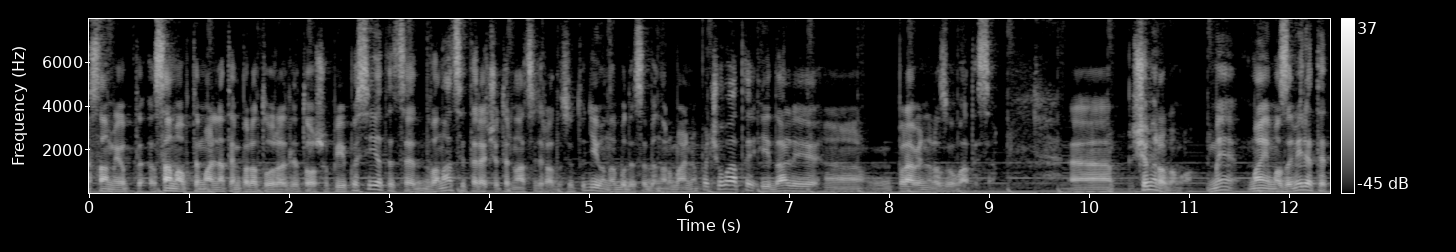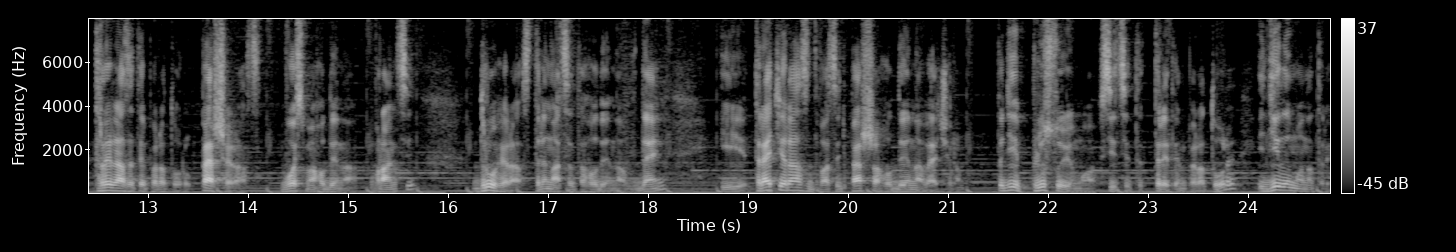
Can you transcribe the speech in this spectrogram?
саме, опти- оптимальна температура для того, щоб її посіяти, це 12-14 градусів. Тоді вона буде себе нормально почувати і далі е, правильно розвиватися. Е, що ми робимо? Ми маємо заміряти три рази температуру. Перший раз 8 година вранці, другий раз 13 година в день, і третій раз 21 година вечором. Тоді плюсуємо всі ці три температури і ділимо на три.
